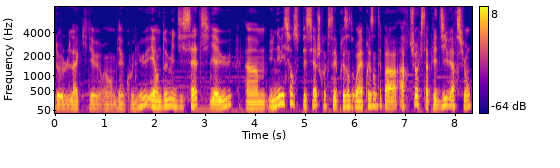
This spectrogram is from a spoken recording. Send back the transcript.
de là qu'il est vraiment bien connu. Et en 2017, il y a eu un- une émission spéciale, je crois que c'était présenté, ouais, présenté par Arthur, qui s'appelait Diversion,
